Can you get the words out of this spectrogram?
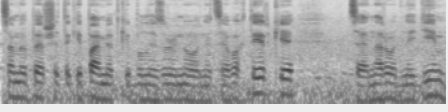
Саме перші такі пам'ятки були зруйновані. Це Вахтирки, це Народний дім,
